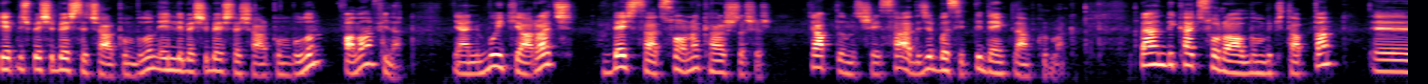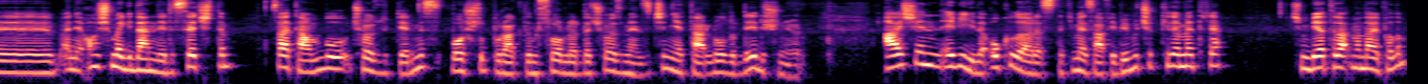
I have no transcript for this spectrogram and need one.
75'i 5 ile çarpın bulun. 55'i 5 ile çarpın bulun falan filan. Yani bu iki araç 5 saat sonra karşılaşır. Yaptığımız şey sadece basit bir denklem kurmak. Ben birkaç soru aldım bu kitaptan. Ee, hani hoşuma gidenleri seçtim. Zaten bu çözdüklerimiz boşluk bıraktığım soruları da çözmeniz için yeterli olur diye düşünüyorum. Ayşe'nin evi ile okulu arasındaki mesafe 1,5 kilometre. Şimdi bir hatırlatma daha yapalım.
